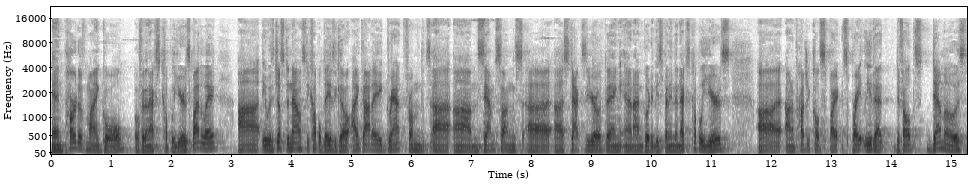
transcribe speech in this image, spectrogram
and part of my goal over the next couple years, by the way, uh, it was just announced a couple days ago. I got a grant from uh, um, Samsung's uh, uh, Stack Zero thing, and I'm going to be spending the next couple years uh, on a project called Spritely that develops demos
